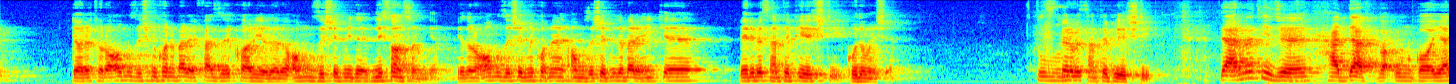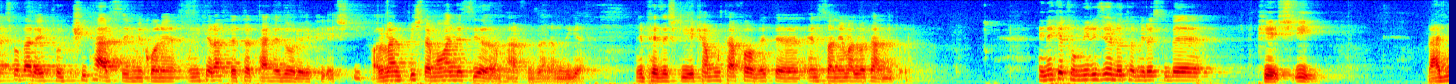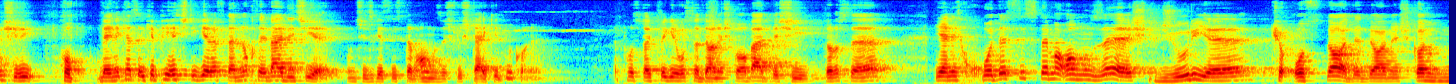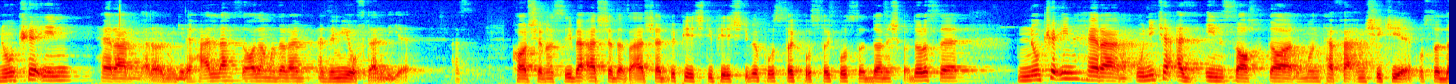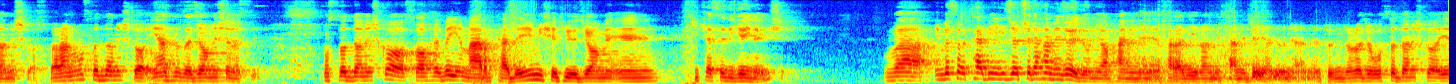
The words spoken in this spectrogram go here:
داره تو رو آموزش می‌کنه برای فضای کاری یا داره آموزشت میده. لیسانس رو میگم یا داره آموزشت می‌کنه آموزشت میده برای اینکه بری به سمت PhD کدومشه؟ دوم بره به سمت PhD در نتیجه هدف و اون غایت رو برای تو کی ترسیم می‌کنه؟ اونی که رفته تا ته دوره PhD حالا من بیشتر مهندسی دارم حرف می‌زنم دیگه. این پزشکی یکم متفاوته. انسانی هم البته همینطوره. اینه که تو میری جلو تا می‌رسی به PhD بعد میشی خب بین کسایی که PhD گرفتن نقطه بعدی چیه؟ اون چیزی که سیستم آموزش روش تاکید می‌کنه. postdoc بگیری استاد دانشگاه بعد بشی. درسته؟ یعنی خود سیستم آموزش جوریه که استاد دانشگاه نوک این هرم قرار می‌گیره. هر لحظه آدم دارن از این میفتن دیگه. از کارشناسی به ارشد از ارشد به PhD PhD به postdoc postdoc postdoc دانشگاه. درسته؟ نوک این هرم اونی که از این ساختار منتفع میشه کیه؟ استاد دانشگاه برای استاد دانشگاه این از نظر جامعه شناسی. استاد دانشگاه صاحبه مرتبه میشه توی جامعه که کس دیگه ای نمیشه. و این به صورت طبیعی ایجاد شده. همه جای دنیا هم همینه. فقط ایران نیست همه جای دنیا همینه تو اینجا راجع استاد دانشگاه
